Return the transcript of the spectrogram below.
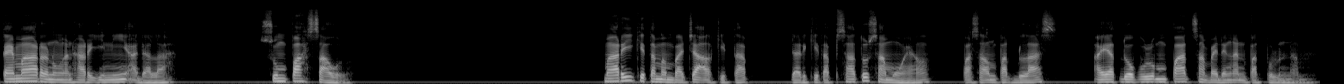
Tema renungan hari ini adalah Sumpah Saul. Mari kita membaca Alkitab dari kitab 1 Samuel pasal 14 ayat 24 sampai dengan 46.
